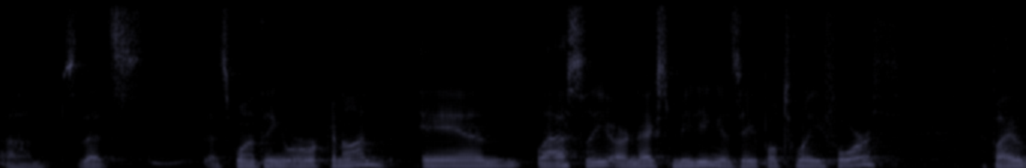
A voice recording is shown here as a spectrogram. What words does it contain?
Um, So that's, that's one thing we're working on. And lastly, our next meeting is April 24th, at 5,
